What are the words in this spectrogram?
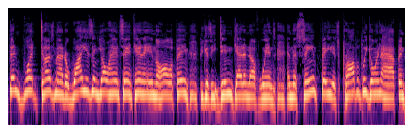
then what does matter? Why isn't Johan Santana in the Hall of Fame? Because he didn't get enough wins. And the same fate is probably going to happen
